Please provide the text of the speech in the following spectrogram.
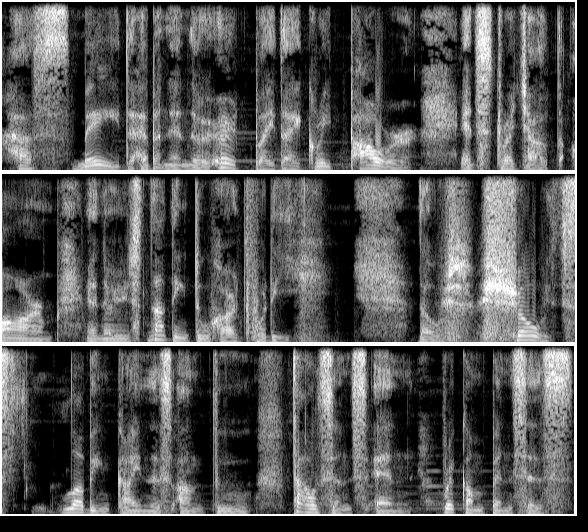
hast made the heaven and the earth by thy great power and stretch out the arm and there is nothing too hard for thee. Thou showest loving kindness unto thousands and recompenses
